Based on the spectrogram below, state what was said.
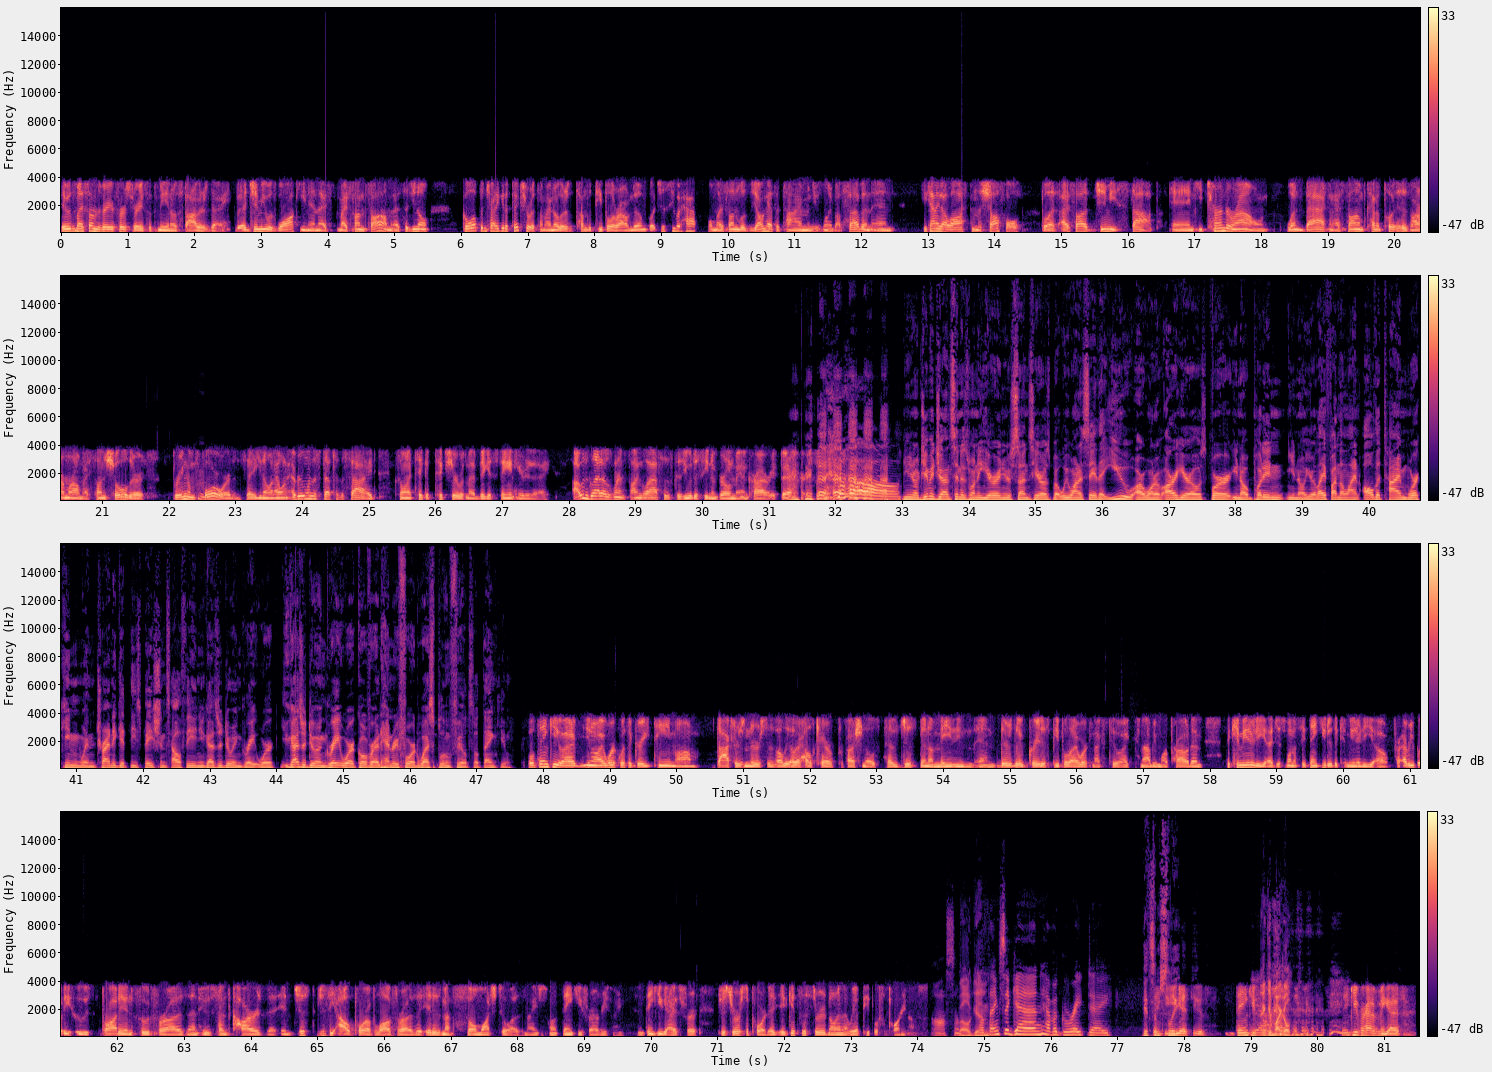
It was my son's very first race with me and it was Father's Day. Uh, Jimmie was walking and I my son saw him and I said, "You know, go up and try to get a picture with him. I know there's tons of people around him, but just see what happens." Well, my son was young at the time and he was only about 7 and he kind of got lost in the shuffle, but I saw Jimmie stop and he turned around, went back, and I saw him kind of put his arm around my son's shoulder, bring him hmm. forward, and say, you know, and I want everyone to step to the side because I want to take a picture with my biggest fan here today. I was glad I was wearing sunglasses because you would have seen a grown man cry right there. Oh, You know, Jimmie Johnson is one of your and your son's heroes, but we want to say that you are one of our heroes for, you know, putting, you know, your life on the line all the time, working when trying to get these patients healthy. And you guys are doing great work. You guys are doing great work over at Henry Ford West Bloomfield. So thank you. Well, thank you. I, you know, I work with a great team. Um, doctors, nurses, all the other healthcare professionals have just been amazing, and they're the greatest people I work next to. I cannot be more proud. And the community, I just want to say thank you to the community uh, for everybody who's brought in food for us and who sent cards and just just the outpour of love for us. It, it has meant so much to us, and I just want to thank you for everything. And thank you guys for just your support. It, it gets us through knowing that we have people supporting us. awesome. Well, again- well, thanks again. Have a great day. Get some Thank you. sleep. You guys too. Thank you. Yeah. Thank you, Michael. Thank you for having me, guys.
